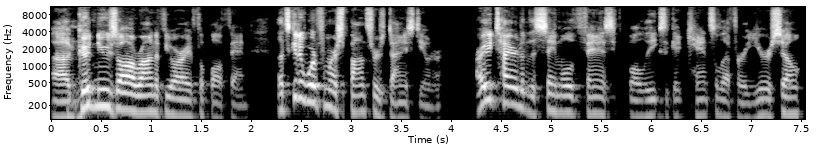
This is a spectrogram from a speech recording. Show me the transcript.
uh, mm-hmm. good news all around if you are a football fan. Let's get a word from our sponsors, Dynasty Owner. Are you tired of the same old fantasy football leagues that get canceled after a year or so?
